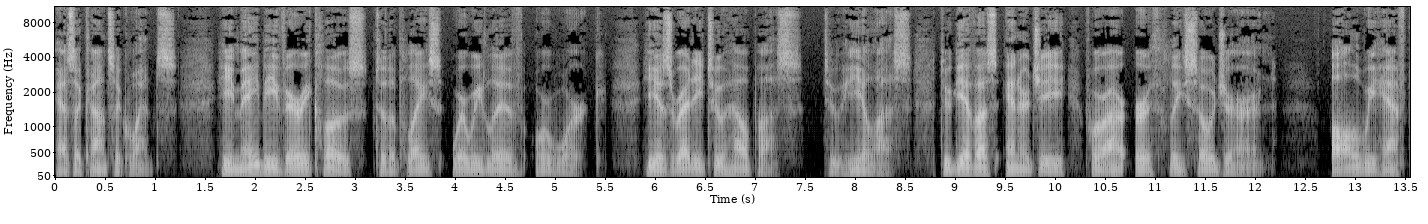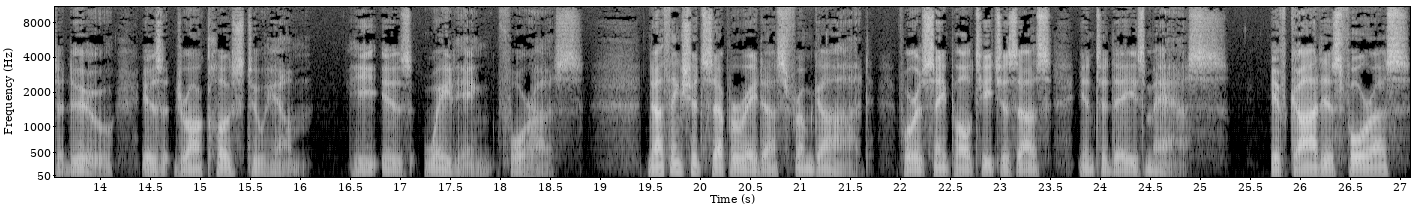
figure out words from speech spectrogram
As a consequence, he may be very close to the place where we live or work. He is ready to help us, to heal us, to give us energy for our earthly sojourn. All we have to do is draw close to Him. He is waiting for us. Nothing should separate us from God, for as St. Paul teaches us in today's Mass, if God is for us,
